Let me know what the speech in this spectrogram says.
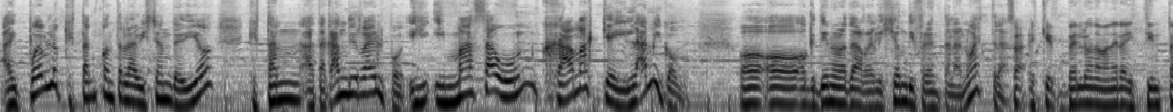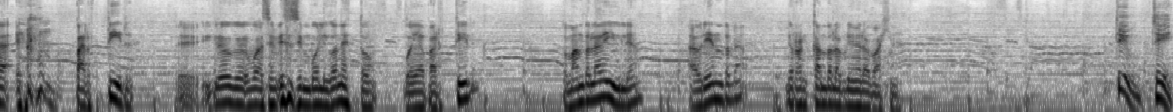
hay pueblos que están contra la visión de Dios, que están atacando a Israel, po, y, y más aún, jamás que islámico, po, o, o- o que tienen otra religión diferente a la nuestra. O sea, es que verlo de una manera distinta es partir, eh, y creo que voy a ser bien simbólico en esto, voy a partir tomando la Biblia, abriéndola y arrancando la primera página. Sí, sí.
